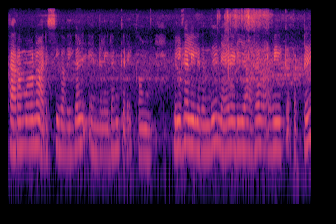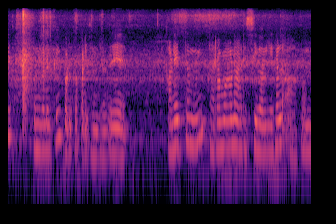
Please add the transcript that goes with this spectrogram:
தரமான அரிசி வகைகள் எங்களிடம் கிடைக்கும். மில்களிலிருந்து நேரடியாக வரவேற்கப்பட்டு உங்களுக்கு கொடுக்கப்படுகின்றது. அனைத்தும் தரமான அரிசி வகைகள் ஆகும்.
